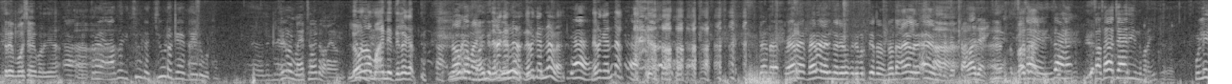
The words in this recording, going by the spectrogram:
ഇത്രയും മോശമായി പറഞ്ഞു അത് ഇച്ചിരൂടെ ഒക്കെ കേട് കൂട്ടും. ലോകമാന്യ തിലകൻ. നിനക്കെന്നാണ്. നിനക്കെന്നാ. വേറെ വേറെ വരുന്നൊരു ഒരു വൃത്തിയായിട്ടുണ്ട് അയാൾ ഇതാണ് സദാചാരി എന്ന് പറയും. പുള്ളി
